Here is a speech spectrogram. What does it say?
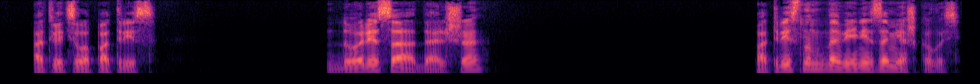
— ответила Патрис. — Дорис, а дальше? Патрис на мгновение замешкалась.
